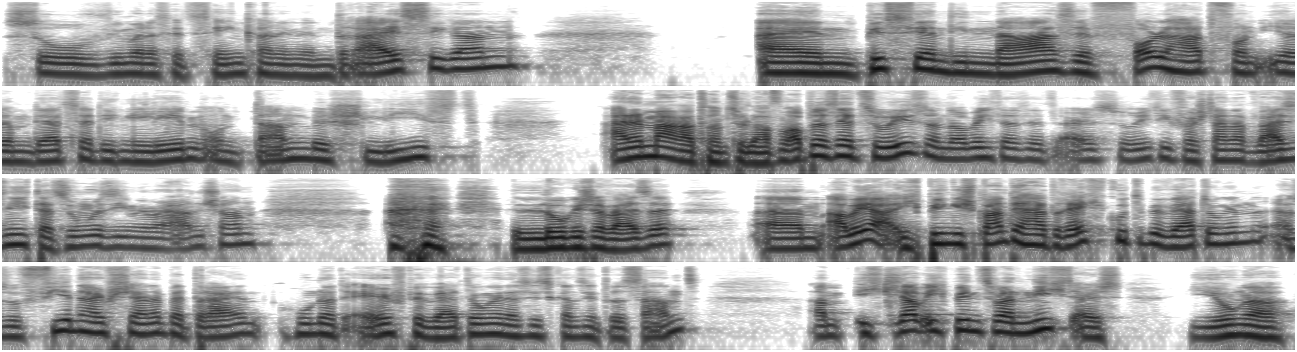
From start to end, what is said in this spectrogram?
so wie man das jetzt sehen kann in den 30ern, ein bisschen die Nase voll hat von ihrem derzeitigen Leben und dann beschließt, einen Marathon zu laufen. Ob das jetzt so ist und ob ich das jetzt alles so richtig verstanden habe, weiß ich nicht. Dazu muss ich mir mal anschauen. Logischerweise. Ähm, aber ja, ich bin gespannt. Er hat recht gute Bewertungen. Also viereinhalb Sterne bei 311 Bewertungen. Das ist ganz interessant. Ähm, ich glaube, ich bin zwar nicht als junger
